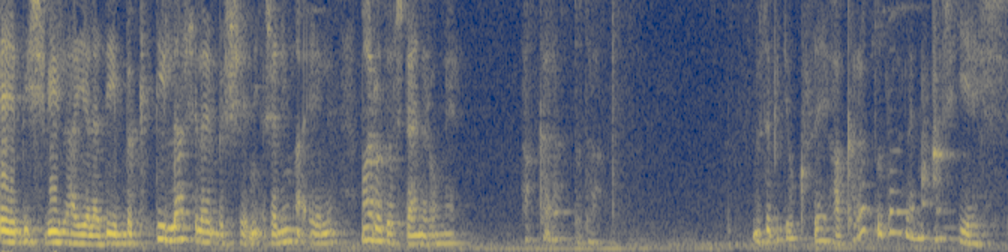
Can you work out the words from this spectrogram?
אה, בשביל הילדים, בגדילה שלהם בשנים האלה, מה רודולף שטיינר אומר? הכרת תודה. וזה בדיוק זה, הכרת תודה למה שיש.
